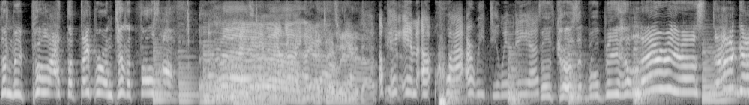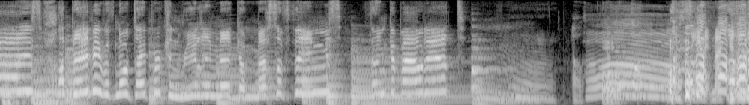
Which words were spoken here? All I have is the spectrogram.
then we pull at the diaper until it falls off. I totally knew that. Okay, and uh, why are we doing this? Because it will be hilarious, duh, guys! A baby with no diaper can really make a mess of things. Think about it. Oh. Oh. Oh. I'm seeing it in my head.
